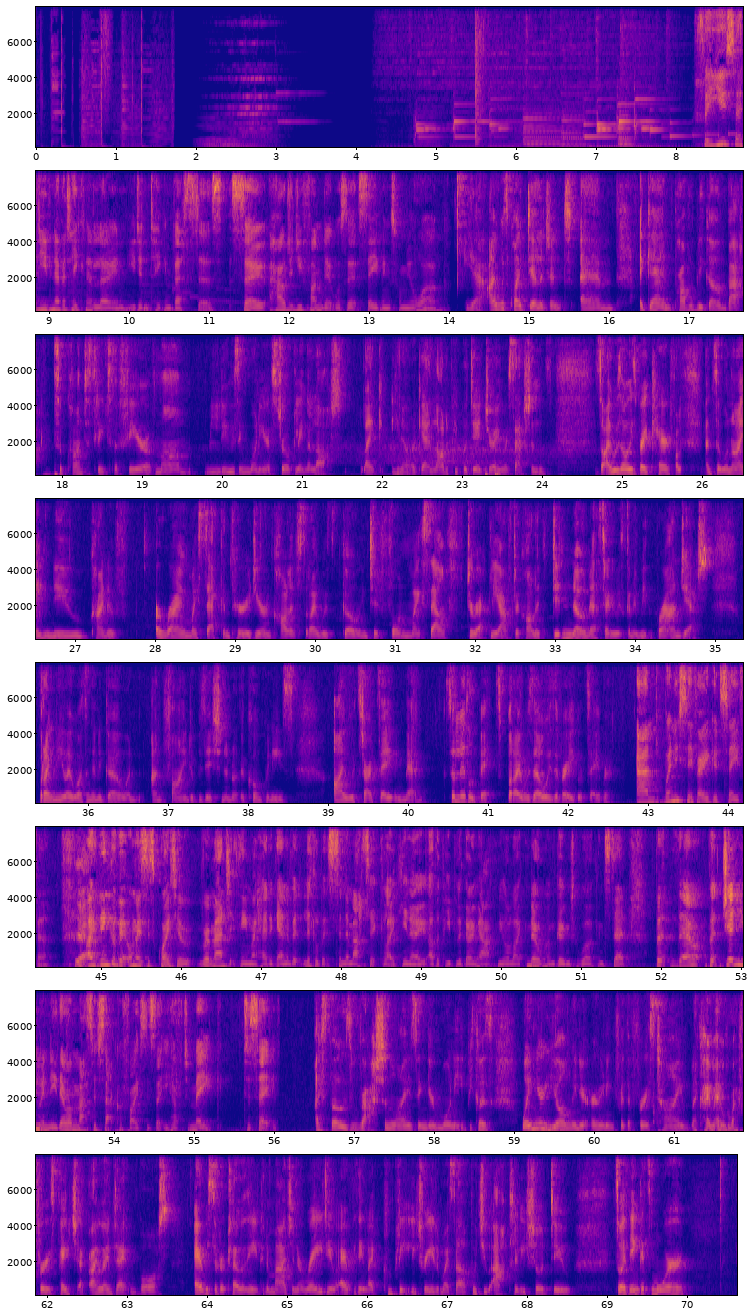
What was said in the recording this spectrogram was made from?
So you said you've never taken a loan, you didn't take investors. So how did you fund it? Was it savings from your work? Yeah, I was quite diligent. Um, again, probably going back subconsciously to the fear of mom losing money or struggling a lot. Like, you know, again, a lot of people did during recessions. So I was always very careful. And so when I knew kind of around my second, third year in college that I was going to fund myself directly after college, didn't know necessarily was going to be the brand yet but I knew I wasn't going to go and, and find a position in other companies. I would start saving then. So little bits, but I was always a very good saver. And when you say very good saver, yeah. I think of it almost as quite a romantic thing in my head. Again, a bit, little bit cinematic, like you know, other people are going out and you're like, no, I'm going to work instead. But there, but genuinely, there are massive sacrifices that you have to make to save. I suppose rationalizing your money because when you're young and you're earning for the first time, like I remember my first paycheck, I went out and bought every sort of clothing you can imagine, a radio, everything, like completely treated myself, which you absolutely should do. So I think it's more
